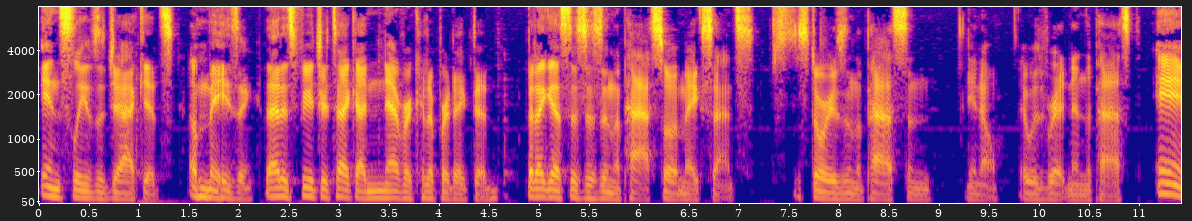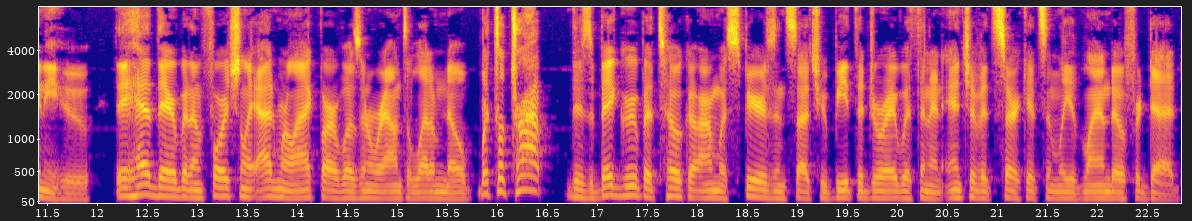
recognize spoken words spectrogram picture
in sleeves of jackets. Amazing. That is future tech I never could have predicted. But I guess this is in the past, so it makes sense. The in the past and, you know, it was written in the past. Anywho, they head there, but unfortunately Admiral Ackbar wasn't around to let them know, it's a trap! There's a big group of Toka armed with spears and such who beat the droid within an inch of its circuits and leave Lando for dead.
